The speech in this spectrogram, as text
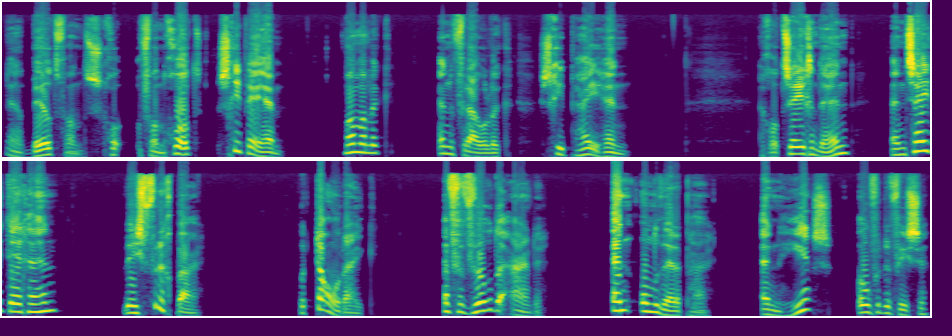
Naar het beeld van, van God schiep hij hem. Mannelijk en vrouwelijk schiep hij hen. En God zegende hen en zei tegen hen: Wees vruchtbaar, word talrijk en vervul de aarde en onderwerp haar en heers over de vissen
